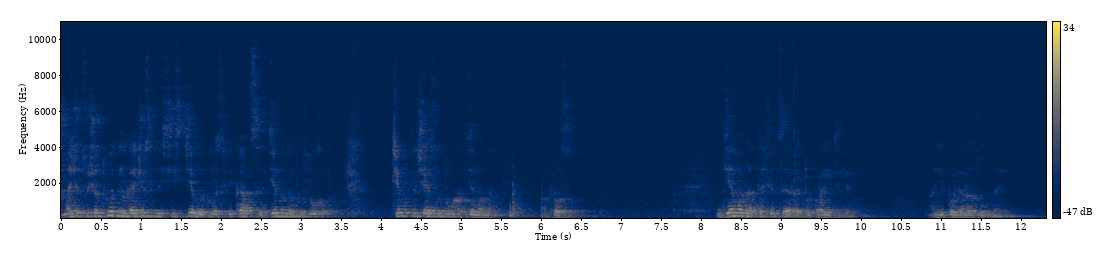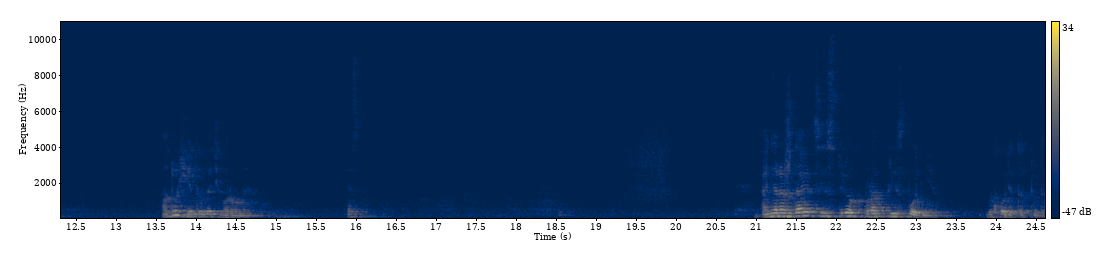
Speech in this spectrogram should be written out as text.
Значит, существуют многочисленные системы классификации демонов и духов. Чем отличается дух от демона? Вопрос. Демоны это офицеры, это управители. Они более разумные. А духи это вот эти вороны. Ясно? Они рождаются из трех врат преисподней, выходят оттуда.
